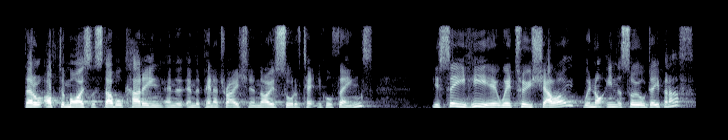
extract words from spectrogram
That'll optimise the stubble cutting and the, and the penetration and those sort of technical things. You see here, we're too shallow, we're not in the soil deep enough,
